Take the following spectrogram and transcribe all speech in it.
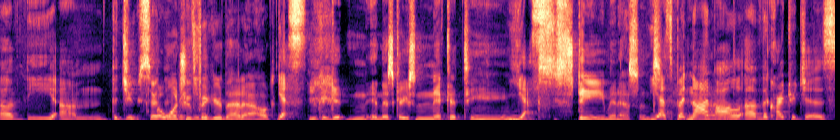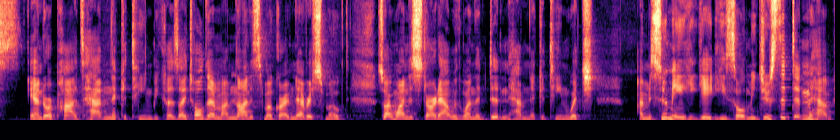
of the um, the juice. But the, once the you heated- figured that out, Yes. you can get, in this case, nicotine. Yes. Steam, in essence. Yes, but not Yeah, all of the cartridges and or pods have nicotine because I told him I'm not a smoker. I've never smoked, so I wanted to start out with one that didn't have nicotine, which I'm assuming he gave, he sold me juice that didn't have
